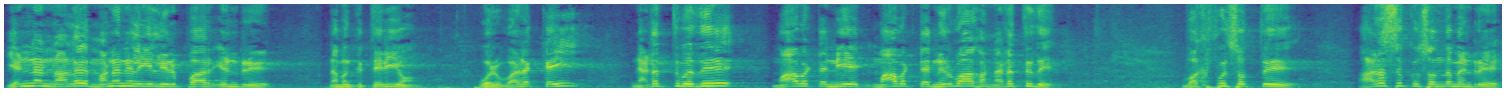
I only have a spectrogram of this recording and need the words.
என்ன நல மனநிலையில் இருப்பார் என்று நமக்கு தெரியும். ஒரு வழக்கை நடத்துவது மாவட்ட நீ மாவட்ட நிர்வாகம் நடத்துது. வக்ஃபு சொத்து அரசுக்கு சொந்தம் என்று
